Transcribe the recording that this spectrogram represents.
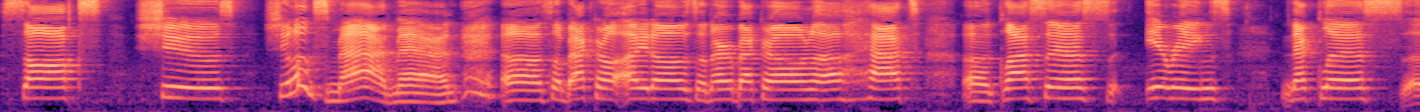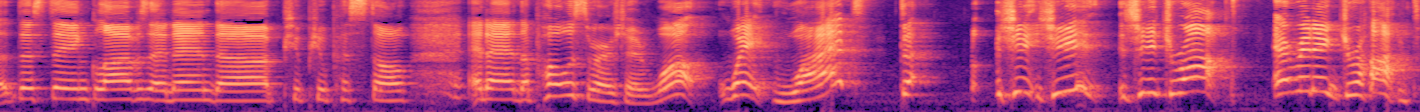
socks, shoes, she looks mad, man. Uh, so background items, another background uh, hat, uh, glasses, earrings, necklace, uh, this thing, gloves, and then the pew pew pistol, and then the pose version. Whoa, wait, what? The, she she she dropped. Everything dropped.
